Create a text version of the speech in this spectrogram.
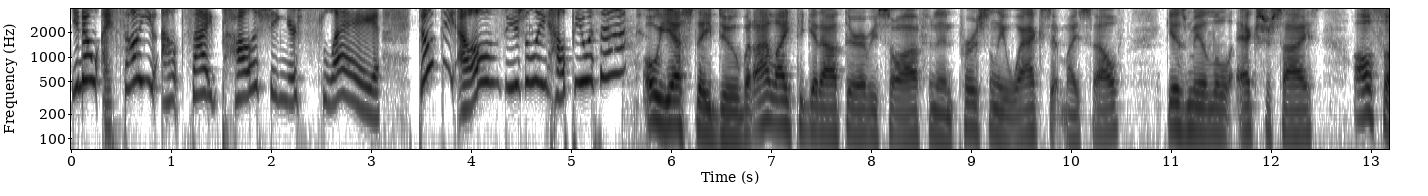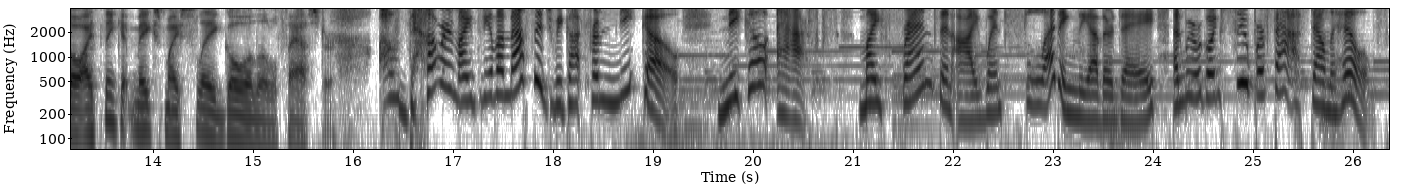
You know, I saw you outside polishing your sleigh. Don't the elves usually help you with that? Oh, yes, they do, but I like to get out there every so often and personally wax it myself. Gives me a little exercise. Also, I think it makes my sleigh go a little faster. Oh, that reminds me of a message we got from Nico. Nico asks, My friends and I went sledding the other day and we were going super fast down the hills.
